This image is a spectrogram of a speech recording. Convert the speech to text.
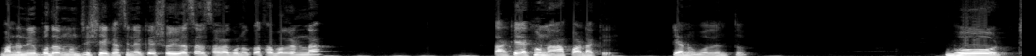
মাননীয় প্রধানমন্ত্রী শেখ হাসিনাকে স্বৈরাচার ছাড়া কোনো কথা বলেন না। তাকে এখন আপা ডাকে। কেন বলেন তো? ভোট,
